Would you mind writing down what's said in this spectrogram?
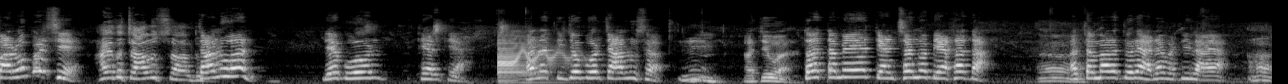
પાડવો પડશે. હા એ તો ચાલુ જ ચાલ ચાલુ હન બે બોર ફેલ થયા. અને ત્રીજો બોર ચાલુ છે. સાચી વાત. તો તમે ટેન્શનમાં બેઠા હતા. અને તમારા જોડે હારે વધી લાયા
